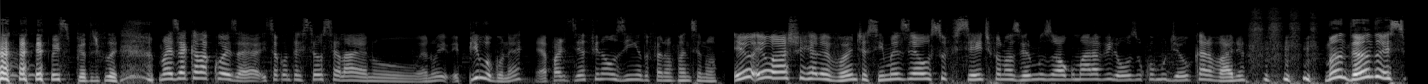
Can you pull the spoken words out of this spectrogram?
o espeto de florista. Mas é aquela coisa, é, isso aconteceu, sei lá, é no, é no epílogo, né? É a partezinha finalzinha do Final Fantasy IX. Eu, eu acho irrelevante, assim, mas é o suficiente para nós vermos algo maravilhoso como o Diego Carvalho mandando esse,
